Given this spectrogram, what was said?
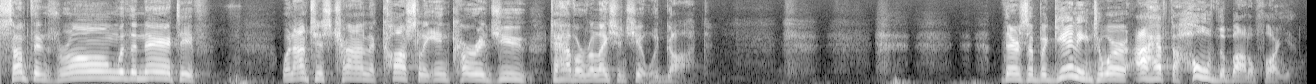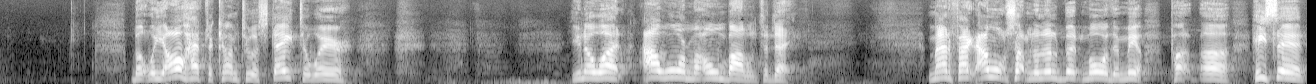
Something's wrong with the narrative when I'm just trying to constantly encourage you to have a relationship with God. there's a beginning to where I have to hold the bottle for you. But we all have to come to a state to where, you know what, I warm my own bottle today. Matter of fact, I want something a little bit more than milk. Uh, he said,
